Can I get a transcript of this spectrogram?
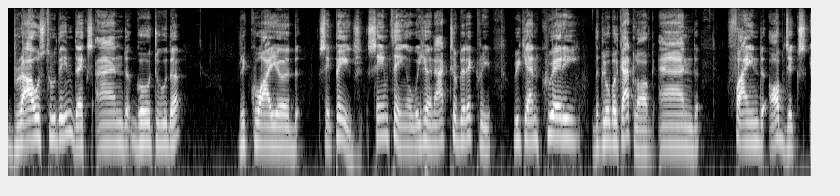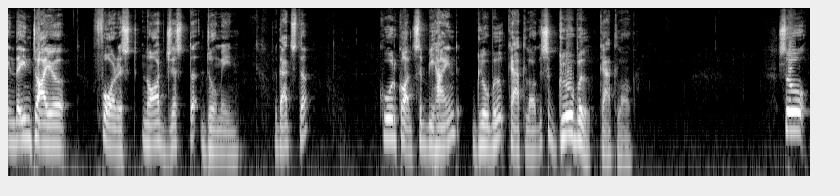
browse through the index and go to the required say page. Same thing over here in Active Directory, we can query the global catalog and find objects in the entire forest, not just the domain. So that's the core concept behind global catalog. It's a global catalog. So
